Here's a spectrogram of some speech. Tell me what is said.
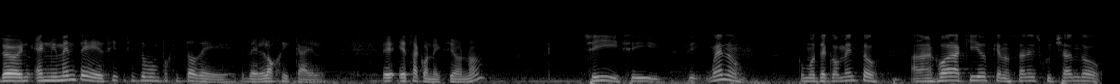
pero en, mi mente sí, sí tuvo un poquito de, de lógica el, e, esa conexión, ¿no? Sí, sí, Bueno, como te comento, a lo mejor aquellos que nos están escuchando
